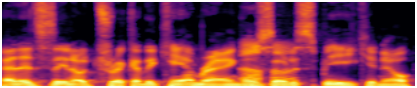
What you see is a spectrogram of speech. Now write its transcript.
And it's you know trick of the camera angle, uh-huh. so to uh-huh. speak. You know,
